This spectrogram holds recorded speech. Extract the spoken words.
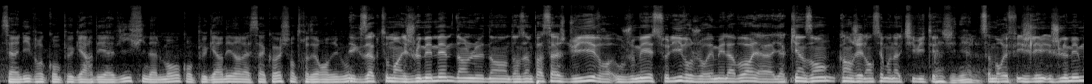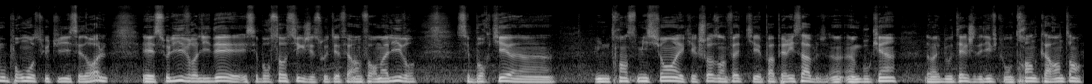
C'est un livre qu'on peut garder à vie finalement, qu'on peut garder dans la sacoche entre deux rendez-vous. Exactement, et je le mets même dans, le, dans, dans un passage du livre où je mets ce livre, j'aurais aimé l'avoir il, il, y a 15 ans quand j'ai lancé mon activité. Ah, génial. Ça m'aurait fait, je, je, le mets mot pour mot, ce que tu dis, c'est drôle. Et ce livre, l'idée, et c'est pour ça aussi que j'ai souhaité faire un format livre, c'est pour qu'il y ait un une transmission et quelque chose en fait qui est pas périssable. Un, bouquin, dans ma bibliothèque, j'ai des livres qui ont 30, 40 ans.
